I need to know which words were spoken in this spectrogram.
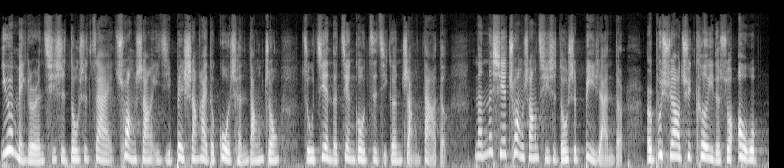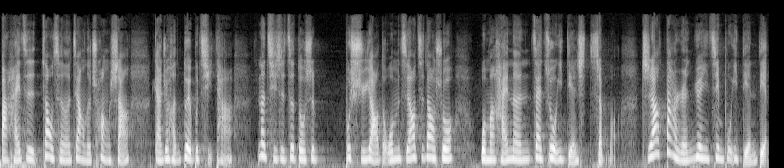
因为每个人其实都是在创伤以及被伤害的过程当中，逐渐的建构自己跟长大的。那那些创伤其实都是必然的，而不需要去刻意的说：“哦，我把孩子造成了这样的创伤，感觉很对不起他。”那其实这都是不需要的。我们只要知道说，我们还能再做一点什么。只要大人愿意进步一点点，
